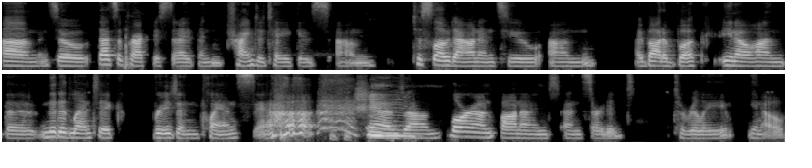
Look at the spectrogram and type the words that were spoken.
um, and so that's a practice that i've been trying to take is um, to slow down and to um, i bought a book you know on the mid-atlantic region plants and, and um, flora and fauna and, and started to really you know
